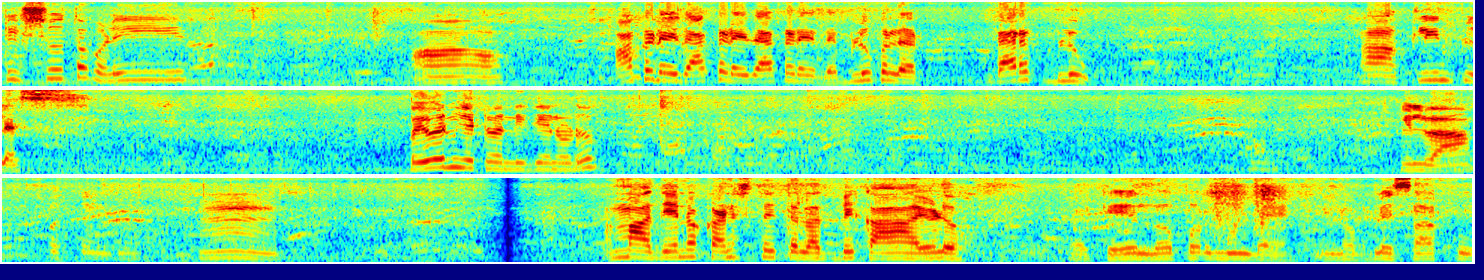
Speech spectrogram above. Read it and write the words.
ಟಿಶ್ಯೂ ತಗೊಳ್ಳಿ. ಆ ಕಡೆ ಇದೆ ಆ ಕಡೆ ಇದೆ ಆ ಕಡೆ ಇದೆ. Blue colour dark blue. ಹಾಂ clean plus. Buy one get one ಇದೆಯಾ ನೋಡು. ಇಲ್ವಾ? ಹ್ಞೂ ಅಮ್ಮ ಅದೇನೋ ಕಾಣಿಸ್ತೈತಲ್ಲ ಅದು ಬೇಕಾ? ಹೇಳು. ಓಕೆ ಲೋಪರ್ ಮುಂಡೆ. ನೀನೊಬ್ಳೆ ಸಾಕು.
